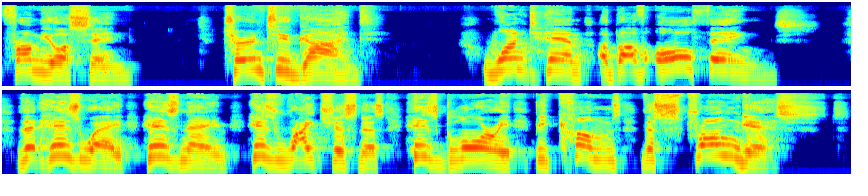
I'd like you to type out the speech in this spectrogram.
from your sin. Turn to God. want Him above all things. That His way, His name, His righteousness, His glory becomes the strongest,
